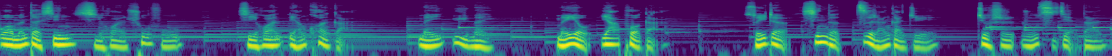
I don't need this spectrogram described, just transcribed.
我们的心喜欢舒服，喜欢凉快感，没郁闷，没有压迫感。随着心的自然感觉，就是如此简单。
